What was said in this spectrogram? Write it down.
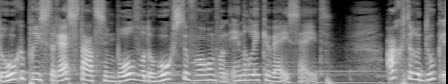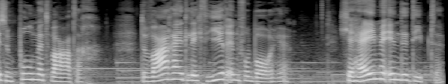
De hoge priesteres staat symbool voor de hoogste vorm van innerlijke wijsheid. Achter het doek is een poel met water. De waarheid ligt hierin verborgen. Geheimen in de diepte.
